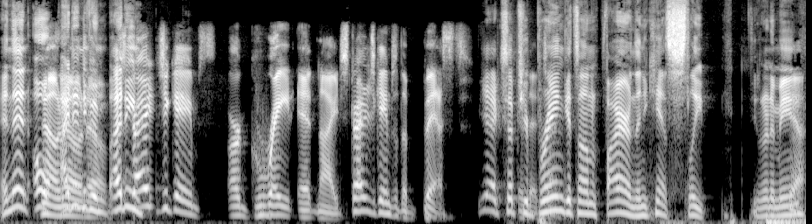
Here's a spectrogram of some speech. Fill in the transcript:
and then oh no, no, i didn't no. even i didn't Strategy games are great at night. Strategy games are the best. yeah except your brain gets on fire and then you can't sleep you know what i mean Yeah,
